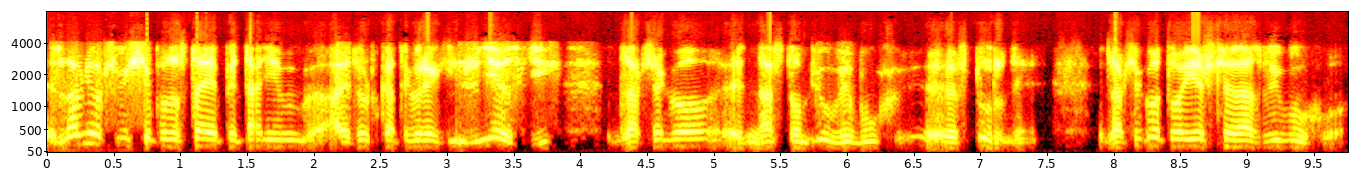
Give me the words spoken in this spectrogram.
Dla mnie oczywiście pozostaje pytaniem, ale to w kategoriach inżynierskich, dlaczego nastąpił wybuch e, wtórny? Dlaczego to jeszcze raz wybuchło?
